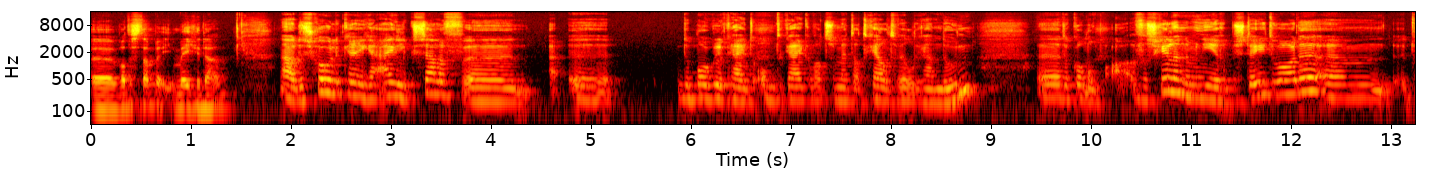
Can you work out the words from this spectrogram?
Uh, wat is daar mee gedaan? Nou, de scholen kregen eigenlijk zelf de mogelijkheid om te kijken wat ze met dat geld wilden gaan doen. Uh, er kon op verschillende manieren besteed worden. Um, het,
